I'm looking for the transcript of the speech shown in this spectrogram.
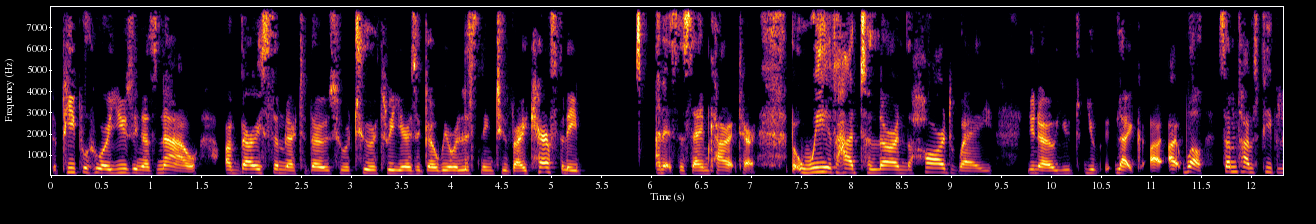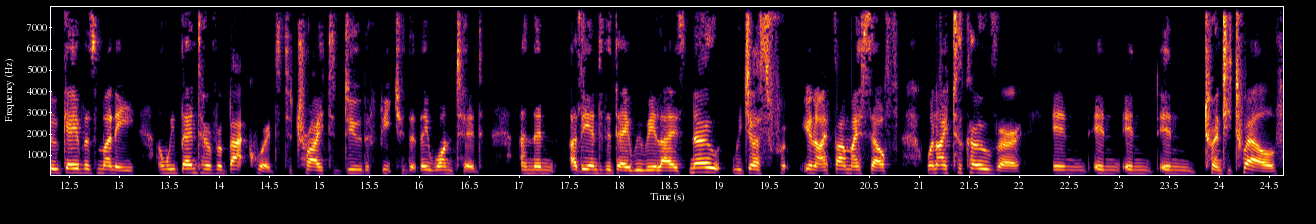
the people who are using us now are very similar to those who were two or three years ago we were listening to very carefully and it's the same character. But we have had to learn the hard way you know, you, you, like, I, I, well, sometimes people who gave us money and we bent over backwards to try to do the feature that they wanted. And then at the end of the day, we realized, no, we just, you know, I found myself when I took over in, in, in, in 2012,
